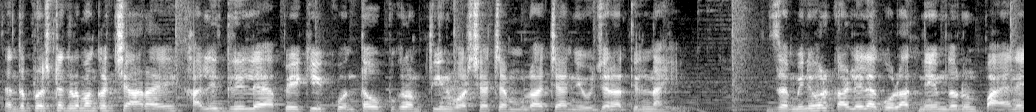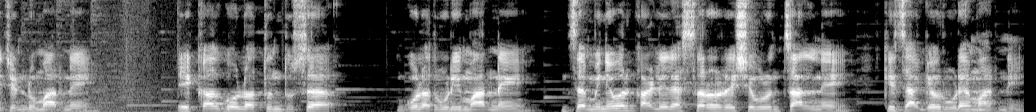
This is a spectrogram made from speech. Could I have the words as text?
त्यानंतर प्रश्न क्रमांक चार आहे खाली दिलेल्यापैकी कोणता उपक्रम तीन वर्षाच्या मुलाच्या नियोजनातील नाही? जमिनीवर काढलेल्या गोलात नेम धरून पायाने चेंडू मारणे. एका गोलातून दुसऱ्या गोलात उडी मारणे जमिनीवर काढलेल्या सरळ रेषेवरून चालणे की जागेवर उड्या मारणे.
